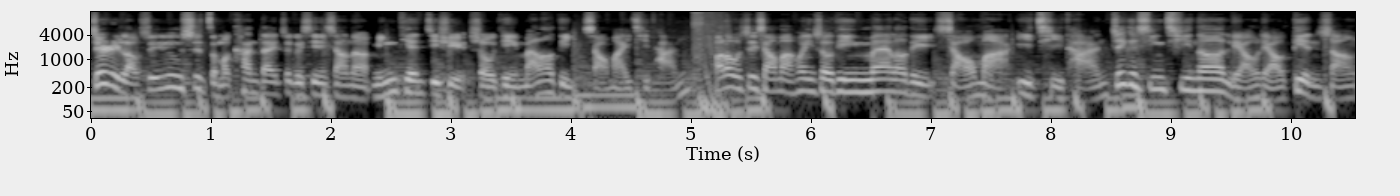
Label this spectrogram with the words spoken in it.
Jerry 老师又是怎么看待这个现象呢？明天继续收听 Melody 小马一起谈。好了，我是小马，欢迎收听 Melody 小马一起谈。这个星期呢，聊聊电商。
